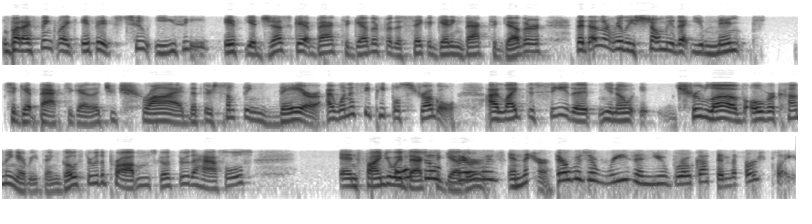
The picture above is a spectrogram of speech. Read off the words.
But I think like if it's too easy, if you just get back together for the sake of getting back together, that doesn't really show me that you meant to get back together, that you tried, that there's something there. I want to see people struggle. I like to see that, you know, true love overcoming everything. Go through the problems, go through the hassles, and find your way also, back together there was, and there. There was a reason you broke up in the first place.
